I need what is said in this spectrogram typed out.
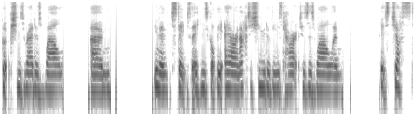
books she's read as well. Um, you know, states that he's got the air and attitude of these characters as well. And it's just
